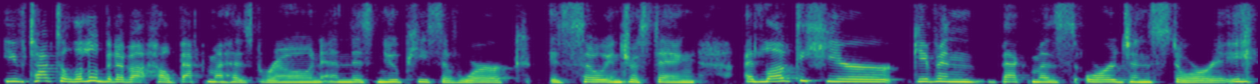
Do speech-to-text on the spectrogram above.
You've talked a little bit about how BECMA has grown and this new piece of work is so interesting. I'd love to hear, given BECMA's origin story,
